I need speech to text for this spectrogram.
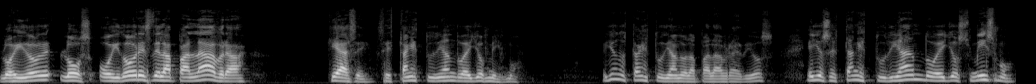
Los oidores, los de la palabra, ¿qué hacen? Se están estudiando a ellos mismos. Ellos no están estudiando la palabra de Dios, ellos están estudiando ellos mismos.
